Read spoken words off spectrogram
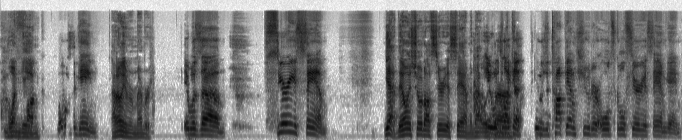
oh, One game. What was the game? I don't even remember. It was um Serious Sam. Yeah, they only showed off Serious Sam, and that was it was uh, like a it was a top-down shooter, old school Serious Sam game.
